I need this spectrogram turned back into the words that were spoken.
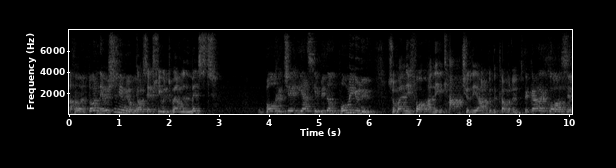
Ама тоа не беше нивниот Бог. God said he would dwell in the midst. Бог рече, и аз ќе бидам помеѓу нив. So when they fought and they captured the Ark of the Covenant, Така да кога се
